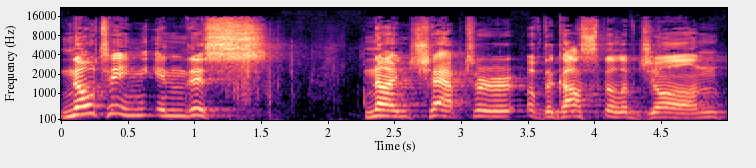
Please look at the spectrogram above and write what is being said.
Noting in this ninth chapter of the Gospel of John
